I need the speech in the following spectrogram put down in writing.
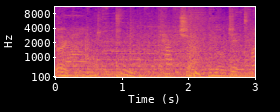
Round two. Capture the objective.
